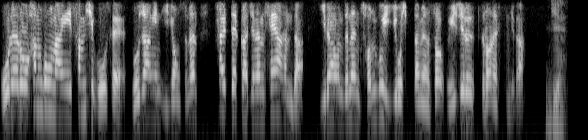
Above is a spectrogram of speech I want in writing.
올해로 한국 나이 35세 노장인 이경수는 할 때까지는 해야 한다. 2라운드는 전부 이기고 싶다면서 의지를 드러냈습니다. 예.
